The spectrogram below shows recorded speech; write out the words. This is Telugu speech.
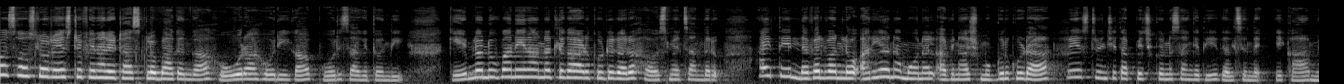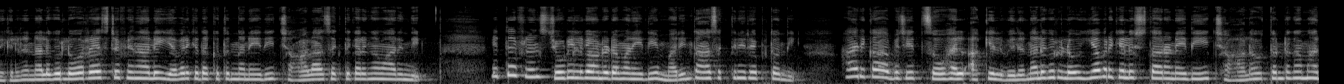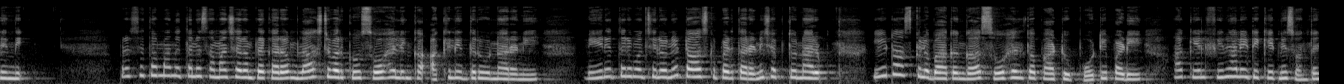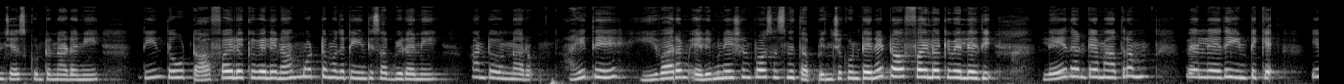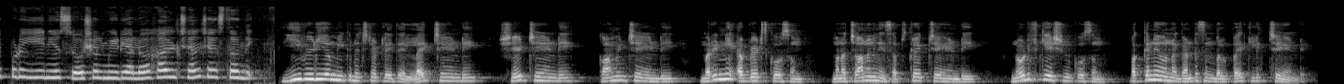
బాస్ హౌస్లో రేస్ టు ఫినాలి టాస్క్లో భాగంగా హోరా హోరీగా పోరు సాగుతోంది. గేమ్లో నువ్వా నేనా అన్నట్లుగా ఆడుకుంటున్నారు హౌస్ మేట్స్ అందరూ. అయితే లెవెల్ వన్లో హర్యానా మోనల్ అవినాష్ ముగ్గురు కూడా రేస్ నుంచి తప్పించుకున్న సంగతి తెలిసిందే. ఇక మిగిలిన నలుగురిలో రేస్ టు ఫినాలి ఎవరికి దక్కుతుందనేది చాలా ఆసక్తికరంగా మారింది. ఇద్దరు ఫ్రెండ్స్ జోడీలుగా ఉండడం అనేది మరింత ఆసక్తిని రేపుతోంది. హారిక అభిజిత్ సోహెల్ అఖిల్ వీళ్ళ నలుగురిలో ఎవరు గెలుస్తారనేది చాలా ఉత్తంటగా మారింది. ప్రస్తుతం అందుతున్న సమాచారం ప్రకారం లాస్ట్ వరకు సోహెల్ ఇంకా అఖిల్ ఇద్దరు ఉన్నారని వీరిద్దరి మధ్యలోనే టాస్క్ పెడతారని చెప్తున్నారు. ఈ టాస్క్లో భాగంగా సోహెల్తో పాటు పోటీ పడి అఖిల్ ఫినాలి టికెట్ని సొంతం చేసుకుంటున్నాడని దీంతో టాప్ ఫైవ్లోకి వెళ్ళిన మొట్టమొదటి ఇంటి సభ్యుడని అంటూ ఉన్నారు. అయితే ఈ వారం ఎలిమినేషన్ ప్రాసెస్ని తప్పించుకుంటేనే టాప్ ఫైవ్లోకి వెళ్ళేది. లేదంటే మాత్రం వెళ్ళేది ఇంటికే. ఇప్పుడు ఈ న్యూస్ సోషల్ మీడియాలో హల్చల్ చేస్తోంది. ఈ వీడియో మీకు నచ్చినట్లయితే లైక్ చేయండి షేర్ చేయండి కామెంట్ చేయండి. మరిన్ని అప్డేట్స్ కోసం మన ఛానల్ని సబ్స్క్రైబ్ చేయండి. నోటిఫికేషన్ కోసం పక్కనే ఉన్న గంట సింబల్పై క్లిక్ చేయండి.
